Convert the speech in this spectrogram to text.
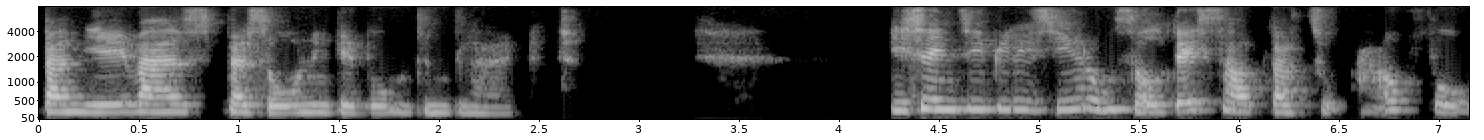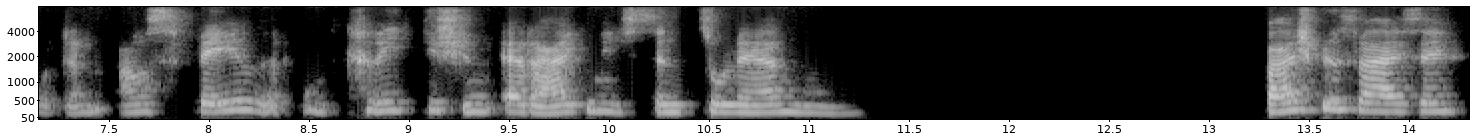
dann jeweils personengebunden bleibt. Die Sensibilisierung soll deshalb dazu auffordern, aus Fehlern und kritischen Ereignissen zu lernen. Beispielsweise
